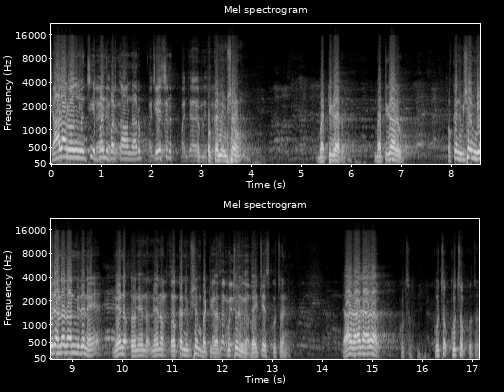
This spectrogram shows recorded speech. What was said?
చాలా రోజుల నుంచి ఇబ్బంది పడతా ఉన్నారు. చేసిన ఒక్క నిమిషం. బట్టి గారు బట్టి గారు ఒక్క నిమిషం మీరు అన్న దాని మీదనే. నేను నేను నేను ఒక్క నిమిషం బట్టి గారు కూర్చోండి మీరు దయచేసి కూర్చోండి. ఆగా ఆగా ఆగా. కూర్చో. కూర్చో కూర్చో కూర్చో.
